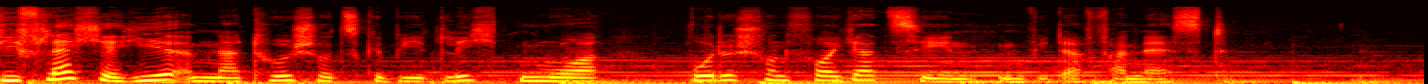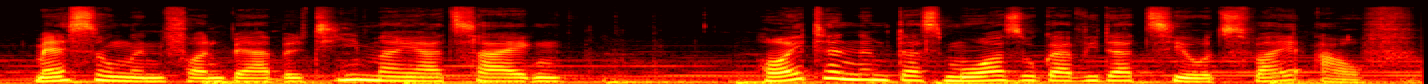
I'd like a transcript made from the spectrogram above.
Die Fläche hier im Naturschutzgebiet Lichtenmoor wurde schon vor Jahrzehnten wieder vernässt. Messungen von Bärbel Thiemeyer zeigen, heute nimmt das Moor sogar wieder CO2 auf.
